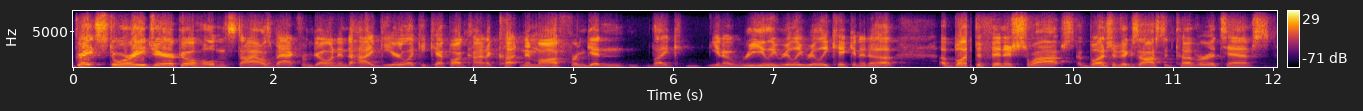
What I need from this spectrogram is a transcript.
great story. Jericho holding Styles back from going into high gear. Like he kept on kind of cutting him off from getting like, you know, really, really, really kicking it up. A bunch of finish swaps, a bunch of exhausted cover attempts.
